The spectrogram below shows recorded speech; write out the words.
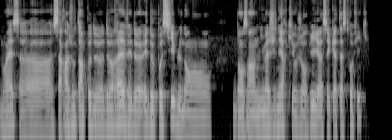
Ouais, ça, ça rajoute un peu de, de rêve et de, et possible dans, dans un imaginaire qui aujourd'hui est assez catastrophique.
